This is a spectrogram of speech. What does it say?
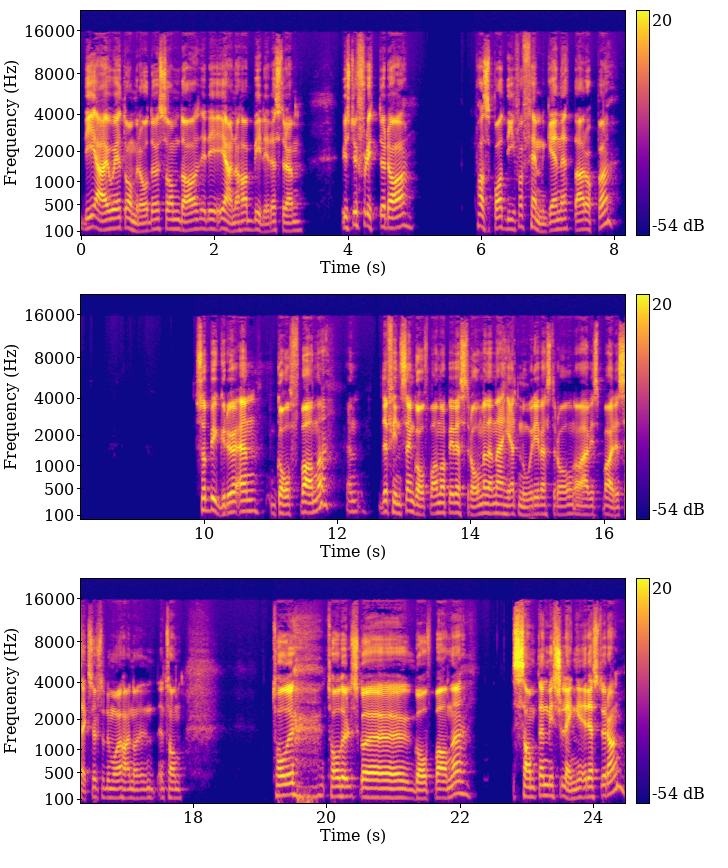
de er jo i et område som da de gjerne har billigere strøm. Hvis du flytter da Pass på at de får 5G-nett der oppe. Så bygger du en golfbane. En, det fins en golfbane oppe i Vesterålen, men den er helt nord i Vesterålen og er visst bare sekshjul, så du må jo ha en, en sånn 12, tolv golfbane samt en Michelin-restaurant,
